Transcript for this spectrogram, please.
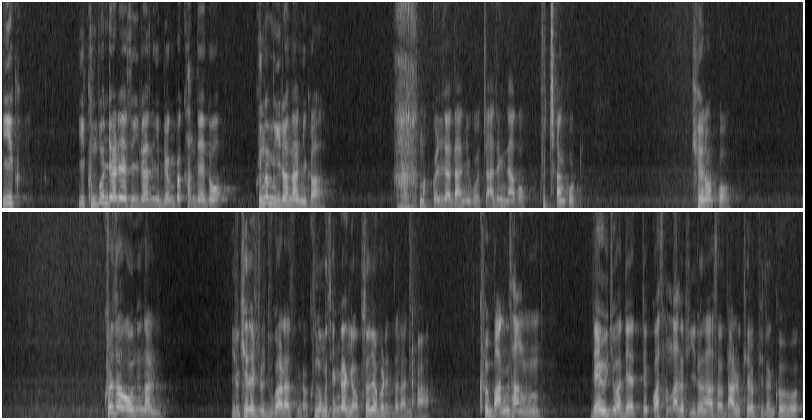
이, 이 근본 자리에서 일하는 게 명백한데도 그놈이 일어나니까, 아, 막 끌려다니고, 짜증나고, 귀찮고, 괴롭고, 그러다가 어느 날 이렇게 될 줄 누가 알았습니까? 그놈의 생각이 없어져 버리더라니까. 그 망상, 내 의지와 내 뜻과 상관없이 일어나서 나를 괴롭히던 그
